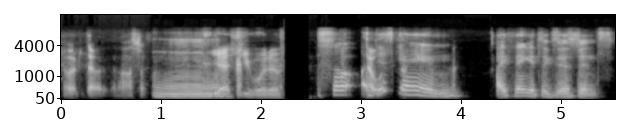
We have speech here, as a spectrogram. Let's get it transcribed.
that would, that would have been awesome mm. yes, you would have. So uh, this game, I think its existence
